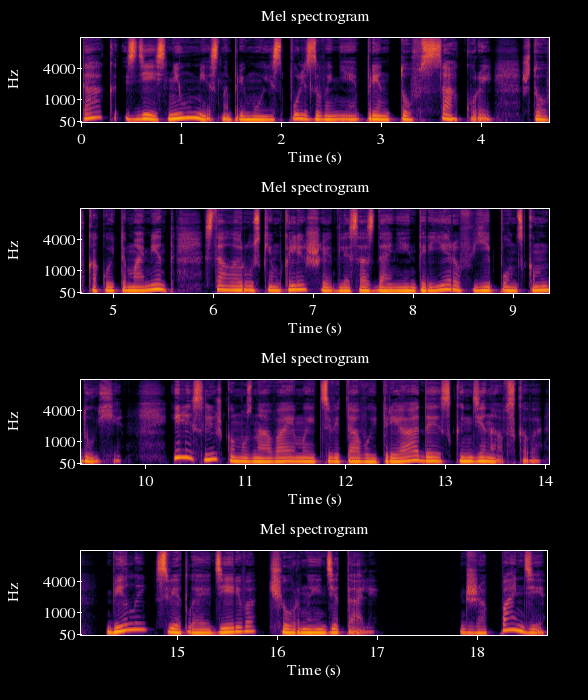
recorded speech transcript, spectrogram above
Так, здесь неуместно прямое использование принтов с сакурой, что в какой-то момент стало русским клише для создания интерьеров в японском духе, или слишком узнаваемой цветовой триады скандинавского — Белый — светлое дерево, черные детали. Джапанди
